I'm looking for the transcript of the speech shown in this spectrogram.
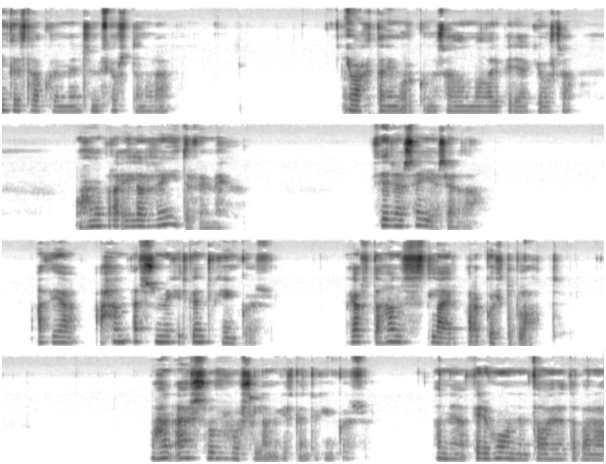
Yngri strákurinn minn sem er 14 ára. Ég vakti hann í morgun og sagði hann að það væri byrjað að gjósa. Og hann var bara eiginlega reyður við mig fyrir að segja sér það. Af því að hann er svo mikil gundvikingur og hjarta hans slær bara gullt og blátt. Og hann er svo rosalega mikil gundvikingur þannig að fyrir honum þá er þetta bara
